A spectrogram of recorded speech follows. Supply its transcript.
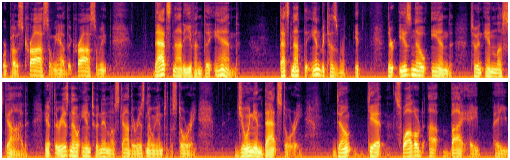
we're post cross, and we have the cross, and we. That's not even the end. That's not the end because it there is no end to an endless God. If there is no end to an endless God, there is no end to the story. Join in that story. Don't get swallowed up by a a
